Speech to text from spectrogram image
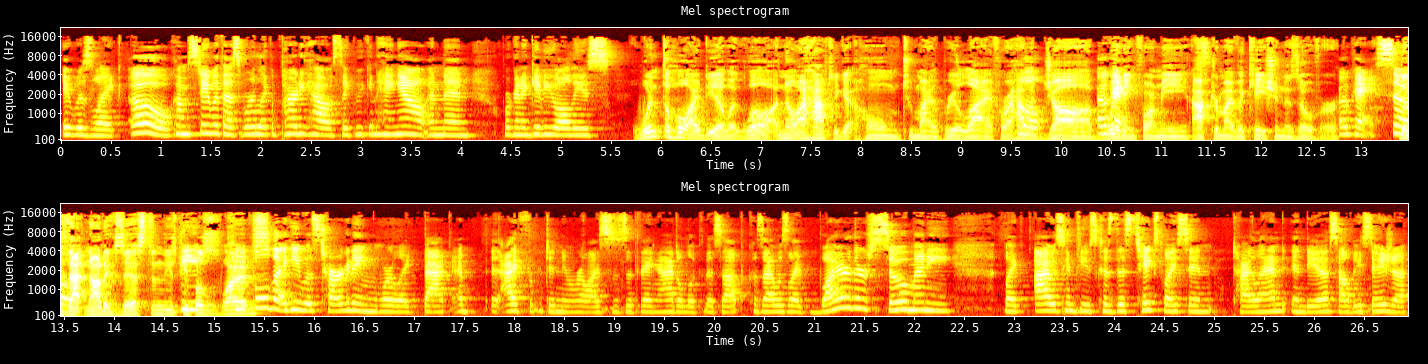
It was like oh come stay with us. We're like a party house. Like we can hang out and then we're gonna give you all these Wouldn't the whole idea of like, well, no, I have to get home to my real life, or I have Well, a job okay. waiting for me after my vacation is over. okay so Does that not exist in these the people's lives? people that he was targeting were like back I, I didn't even realize this was a thing i had to look this up because i was like why are there so many like i was confused because this takes place in thailand india southeast asia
